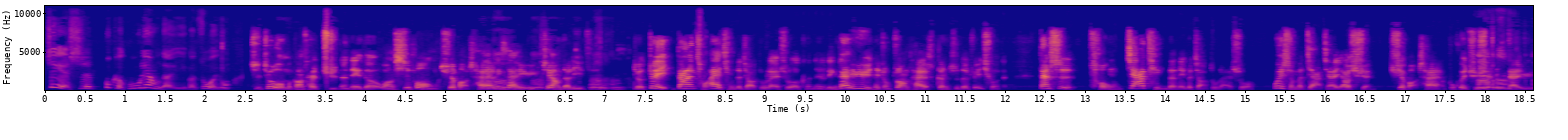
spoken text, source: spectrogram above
这也是不可估量的一个作用。就就我们刚才举的那个王熙凤、薛宝钗、林黛玉这样的例子，嗯嗯，就对。当然，从爱情的角度来说，可能林黛玉那种状态是更值得追求的。但是从家庭的那个角度来说，为什么贾家要选薛宝钗，不会去选林黛玉？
